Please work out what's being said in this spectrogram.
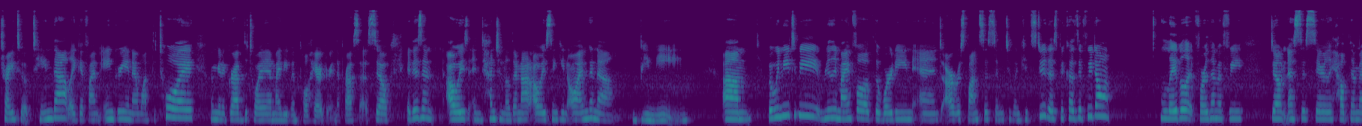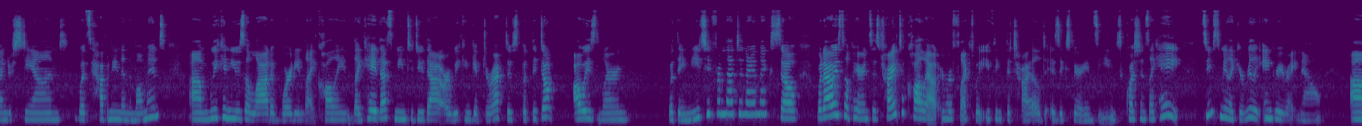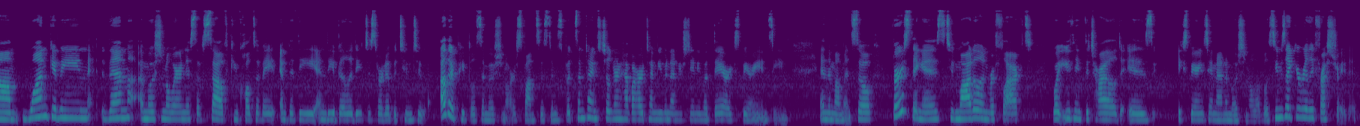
trying to obtain that. Like if I'm angry and I want the toy, I'm gonna grab the toy. I might even pull hair during the process. So it isn't always intentional. They're not always thinking, oh, I'm gonna be mean. Um, but we need to be really mindful of the wording and our response system to when kids do this because if we don't label it for them, if we don't necessarily help them understand what's happening in the moment, um, we can use a lot of wording like calling, like, hey, that's mean to do that, or we can give directives, but they don't always learn what they need to from that dynamic. So, what I always tell parents is try to call out and reflect what you think the child is experiencing. Questions like, hey, seems to me like you're really angry right now. Um, one, giving them emotional awareness of self can cultivate empathy and the ability to sort of attune to other people's emotional response systems. But sometimes children have a hard time even understanding what they are experiencing in the moment. So, first thing is to model and reflect what you think the child is experiencing on an emotional level. It seems like you're really frustrated.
